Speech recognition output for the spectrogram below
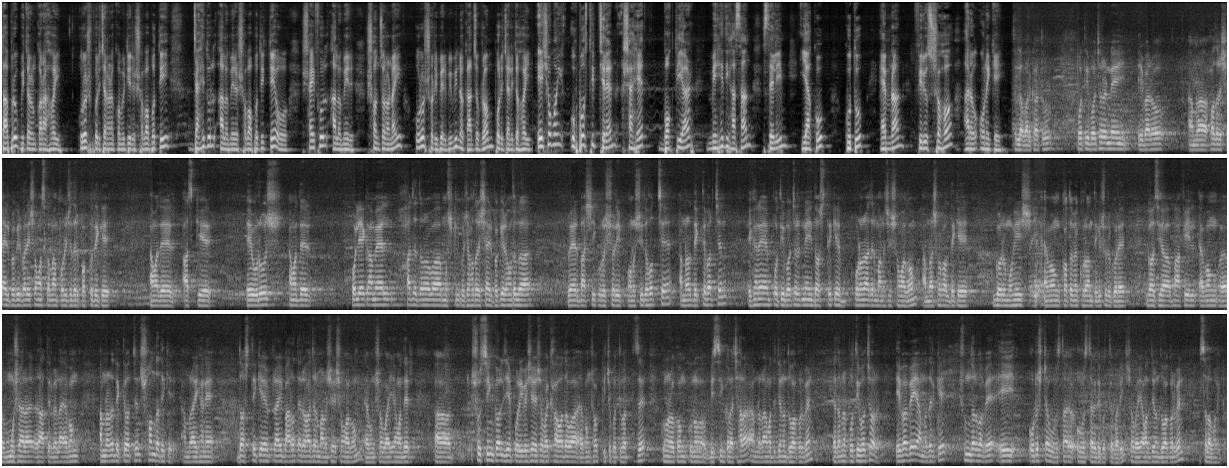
তাবরুক বিতরণ করা হয়। উরস পরিচালনা কমিটির সভাপতি জাহিদুল আলমের সভাপতিত্বে ও সাইফুল আলমের সঞ্চালনায় উরস শরীফের বিভিন্ন কার্যক্রম পরিচালিত হয়। এ সময় উপস্থিত ছিলেন শাহেদ, বক্তিয়ার, মেহেদি হাসান, সেলিম, ইয়াকুব, কুতুব, এমরান, ফিরুজ সহ আরও অনেকে। প্রতি বছর নেই, এবারও আমরা হজরত শাহির ফকির বাড়ি সমাজ কল্যাণ পরিষদের পক্ষ থেকে আমাদের আজকে এই উরুস আমাদের অলিয়া কামেল হাজরত বাবা মুশকিল করছে হজরত শাহির ফকির রহমতুল্লাহ এর বার্ষিক উরুস শরীফ অনুষ্ঠিত হচ্ছে। আপনারা দেখতে পাচ্ছেন, এখানে প্রতি বছর নেই দশ থেকে পনেরো হাজার মানুষের সমাগম। আমরা সকাল থেকে গরু, মহিষ এবং কতমে কোরআন থেকে শুরু করে গসিয়া মাহফিল এবং মুশারা রাতের বেলা এবং আপনারা দেখতে পাচ্ছেন সন্ধ্যা থেকে আমরা এখানে দশ থেকে প্রায় বারো, তেরো হাজার মানুষের সমাগম এবং সবাই আমাদের সুশৃঙ্খল যে পরিবেশে সবাই খাওয়া দাওয়া এবং সব কিছু করতে পারতেছে, কোনো রকম কোনো বিশৃঙ্খলা ছাড়া আপনারা আমাদের জন্য দোয়া করবেন, যাতে আমরা প্রতি বছর এভাবেই আমাদেরকে সুন্দরভাবে এই অনুষ্ঠান উপস্থা, উপস্থাপিত করতে পারি। সবাই আমাদের জন্য দোয়া করবেন। আসসালামু আলাইকুম।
